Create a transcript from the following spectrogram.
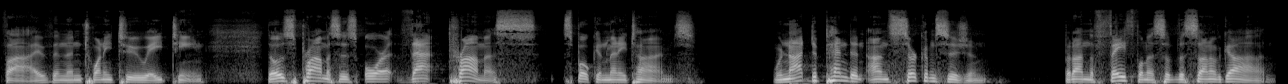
5, and then 22, 18 those promises, or that promise, spoken many times, were not dependent on circumcision, but on the faithfulness of the Son of God.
